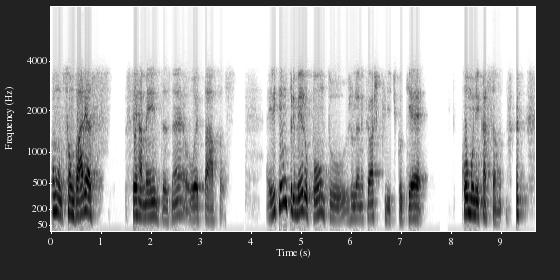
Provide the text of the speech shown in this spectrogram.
São, são várias ferramentas, né, ou etapas. Ele tem um primeiro ponto, Juliana, que eu acho crítico, que é comunicação.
